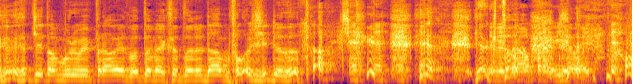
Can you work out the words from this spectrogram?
ti tam budu vyprávět o tom, jak se to nedá položit do jak, jak to, pravý, no,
